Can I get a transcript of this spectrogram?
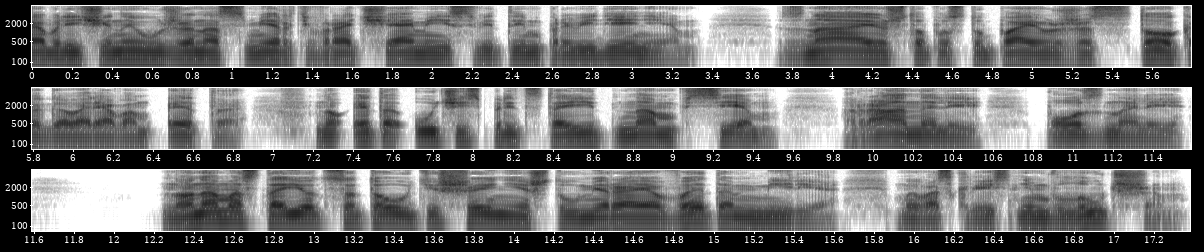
обречены уже на смерть врачами и святым провидением. Знаю, что поступаю жестоко, говоря вам это, но эта участь предстоит нам всем, рано ли, поздно ли. Но нам остается то утешение, что, умирая в этом мире, мы воскреснем в лучшем.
